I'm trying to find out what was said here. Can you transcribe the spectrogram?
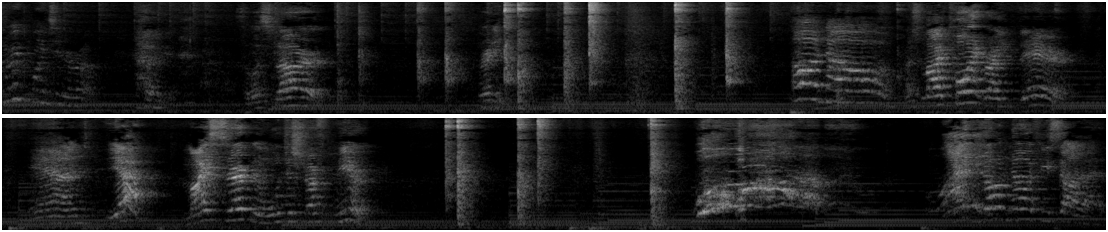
3 points in a row. Okay. So let's start. Ready? Oh no! That's my point right there. And yeah, my serve, and we'll just start from here. Whoa! I don't know if you saw that,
